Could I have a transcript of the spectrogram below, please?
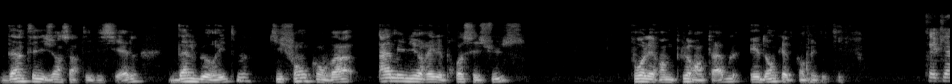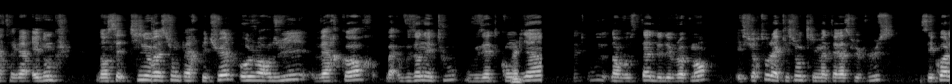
d'intelligence artificielle, d'algorithmes qui font qu'on va améliorer les processus pour les rendre plus rentables et donc être compétitifs. Très clair, très clair. Et donc, dans cette innovation perpétuelle, aujourd'hui, Vercor, bah, vous en êtes où? Vous êtes combien? Dans vos stades de développement? Et surtout, la question qui m'intéresse le plus, c'est quoi,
